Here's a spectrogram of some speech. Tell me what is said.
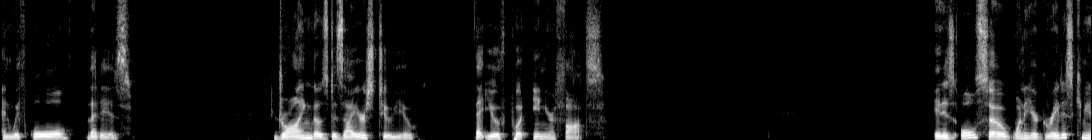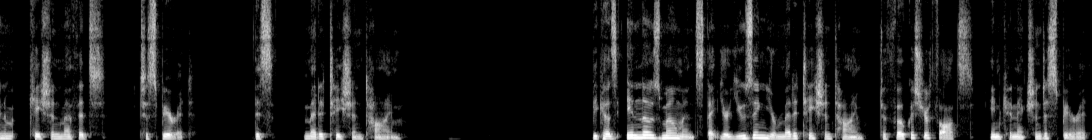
and with all that is. Drawing those desires to you that you have put in your thoughts. It is also one of your greatest communication methods to spirit, this meditation time. Because in those moments that you're using your meditation time to focus your thoughts in connection to spirit,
